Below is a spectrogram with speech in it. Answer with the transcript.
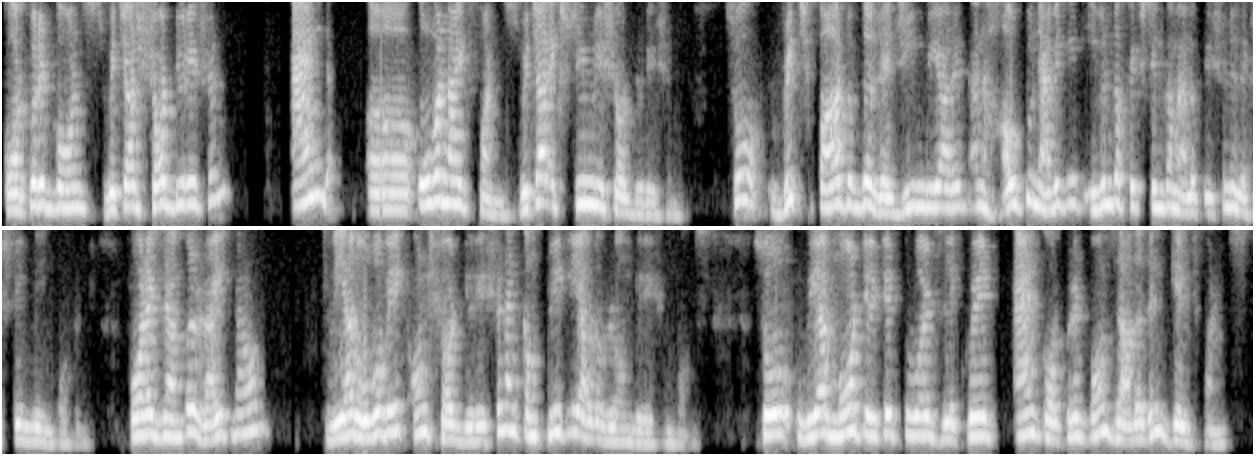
corporate bonds, which are short duration, and uh, overnight funds, which are extremely short duration. So, which part of the regime we are in and how to navigate even the fixed income allocation is extremely important. For example, right now, we are overweight on short duration and completely out of long duration bonds. So, we are more tilted towards liquid and corporate bonds rather than gilt funds.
